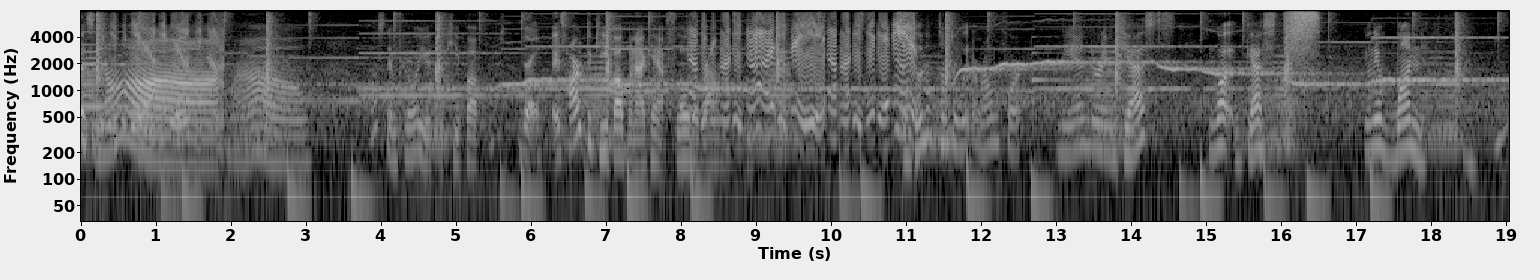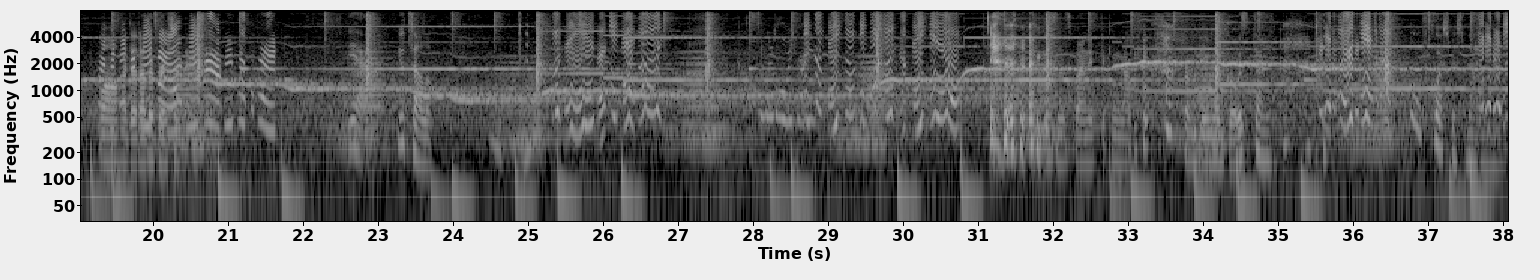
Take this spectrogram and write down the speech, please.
it's not. Wow. Must implore you to keep up. Bro, it's hard to keep up when I can't float around. I don't have time to wait around for meandering guests. What guests? You only have one. Well, that other person. Yeah, you tell him. this is finally picking up from being a ghost town. oh, of course, Miss Madden.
